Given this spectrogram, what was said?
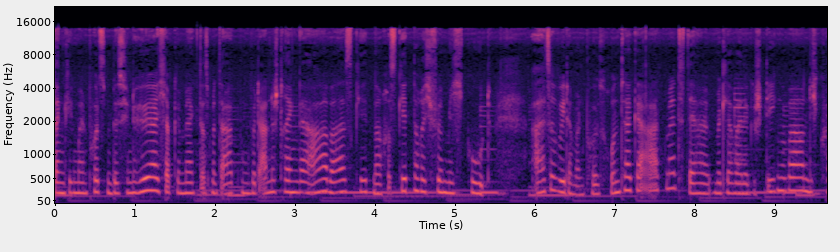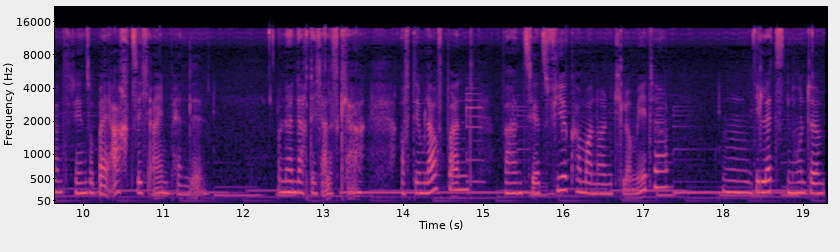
dann ging mein Puls ein bisschen höher. Ich habe gemerkt, das mit Atmung wird anstrengender, aber es geht noch. Es geht noch, ich fühle mich gut. Also wieder mein Puls runtergeatmet, der mittlerweile gestiegen war und ich konnte den so bei 80 einpendeln. Und dann dachte ich, alles klar. Auf dem Laufband waren es jetzt 4,9 Kilometer. Hm, die letzten 100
